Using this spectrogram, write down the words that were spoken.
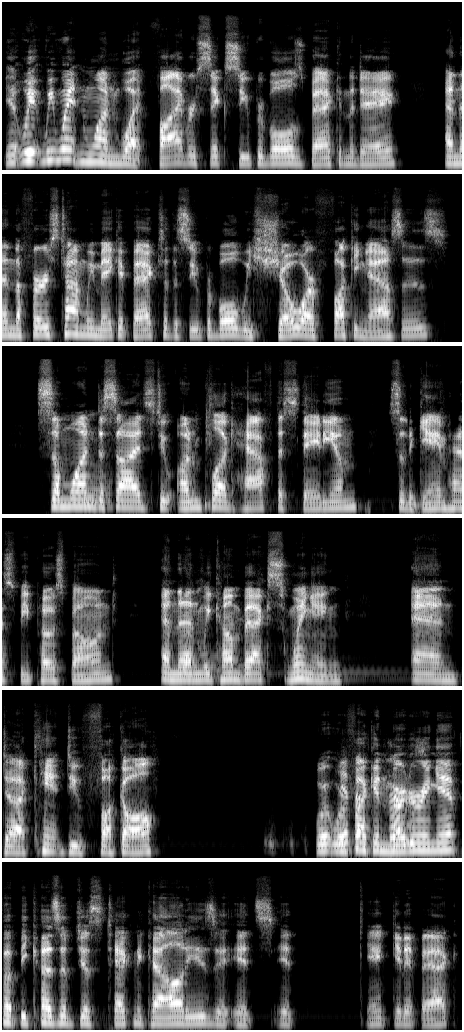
Yeah, we we went and won what five or six Super Bowls back in the day, and then the first time we make it back to the Super Bowl, we show our fucking asses. Someone Mhm. decides to unplug half the stadium, so the game has to be postponed, and then That's we come back swinging, and uh, can't do fuck all. We're, we're Yeah, fucking was- murdering it, but because of just technicalities, it, it's it can't get it back.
